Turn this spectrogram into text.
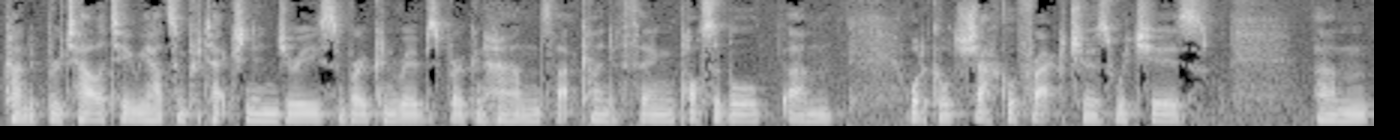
kind of brutality. We had some protection injuries, some broken ribs, broken hands, that kind of thing. Possible um, what are called shackle fractures, which is um,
